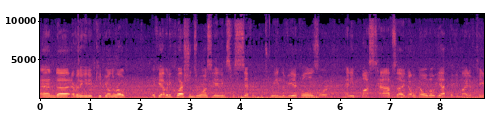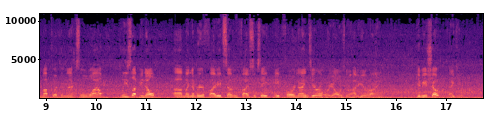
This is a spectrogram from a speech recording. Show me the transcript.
and uh, everything you need to keep you on the road. If you have any questions or want to see anything specific between the vehicles or any must-haves that I don't know about yet that you might have came up with in the next little while, please let me know. Uh, my number here, 587-568-8490, or you always know how to get a Ryan. Give me a shout. Thank you.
